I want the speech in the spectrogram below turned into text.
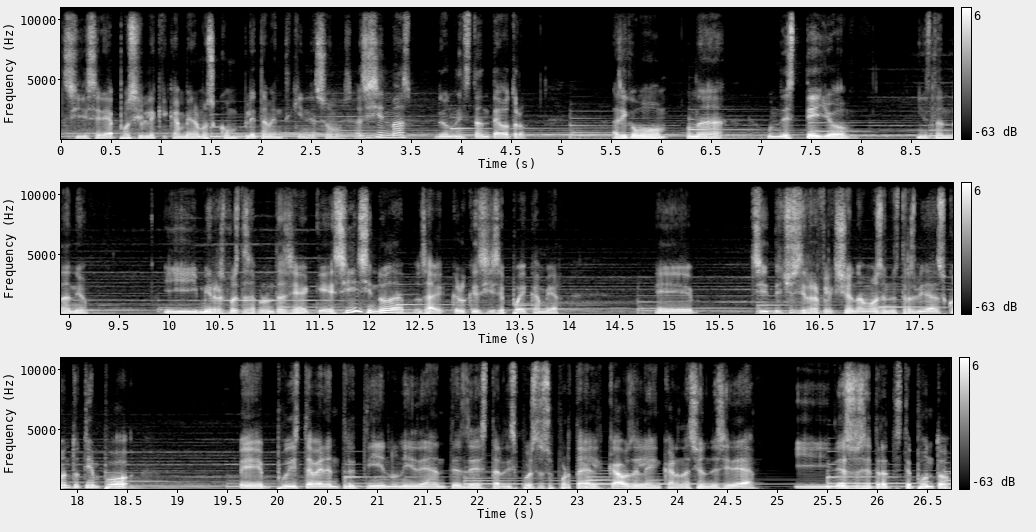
si sería posible que cambiáramos completamente quiénes somos. Así sin más, de un instante a otro. Así como una, un destello instantáneo. Y mi respuesta a esa pregunta sería que sí, sin duda. O sea, creo que sí se puede cambiar. Eh, de hecho, si reflexionamos en nuestras vidas, ¿cuánto tiempo eh, pudiste haber entreteniendo una idea antes de estar dispuesto a soportar el caos de la encarnación de esa idea. Y de eso se trata este punto.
